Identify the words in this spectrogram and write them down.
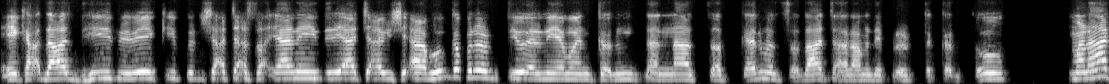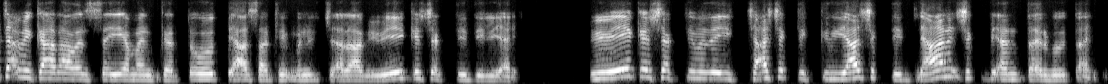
एखादा धीर विवेकी पुरुषाच्या सहाय्याने इंद्रियाच्या विषयाभूक प्रवृत्तीवर नियमन करून त्यांना सत्कर्म सदाचारामध्ये प्रवृत्त करतो. मनाच्या विकारावर संयमन करतो. त्यासाठी मनुष्याला विवेक शक्ती दिली आहे. विवेक शक्तीमध्ये इच्छाशक्ती क्रियाशक्ती ज्ञानशक्ती अंतर्भूत आहे.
